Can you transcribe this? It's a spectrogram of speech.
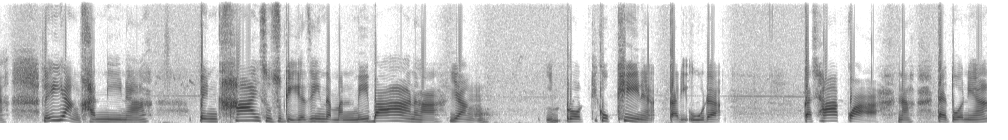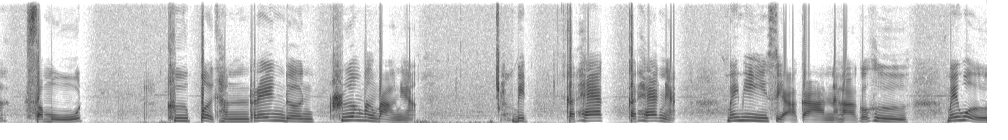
นะ และอย่างคันนี้นะ เป็นค่ายซูซูกิก็จริงแต่มันไม่บ้านะคะ อย่างรถที่กุกขี่เนี่ยกาดิอูดอะกระชากกว่านะ แต่ตัวเนี้ยสมูท คือเปิดคันเร่งเดินเครื่องต่างๆเนี่ย บิด กระแทกกระแทกเนี่ยไม่มีเสียอาการนะคะ ก็คือไม่เหวอ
